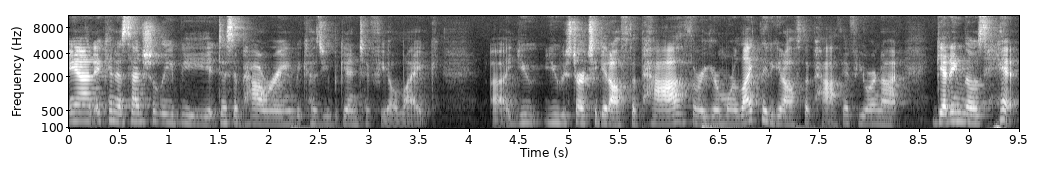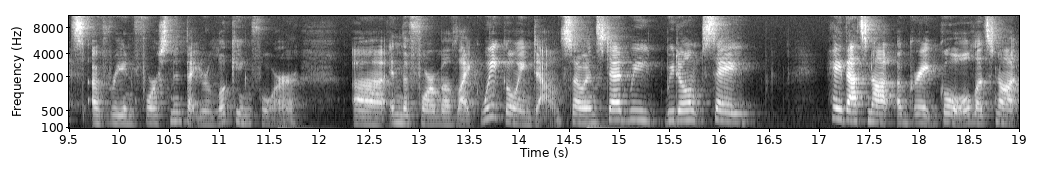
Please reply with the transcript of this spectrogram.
And it can essentially be disempowering because you begin to feel like uh, you you start to get off the path, or you're more likely to get off the path if you are not getting those hits of reinforcement that you're looking for uh, in the form of like weight going down. So instead, we we don't say, "Hey, that's not a great goal. Let's not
